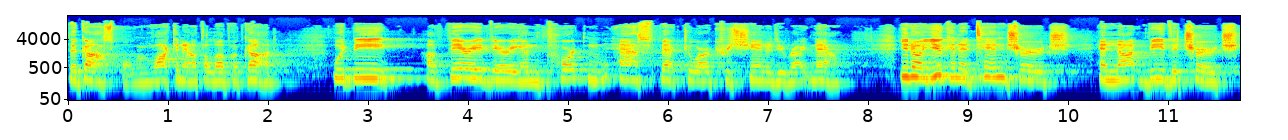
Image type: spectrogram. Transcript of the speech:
the gospel and walking out the love of God would be a very, very important aspect to our Christianity right now. You know, you can attend church and not be the church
